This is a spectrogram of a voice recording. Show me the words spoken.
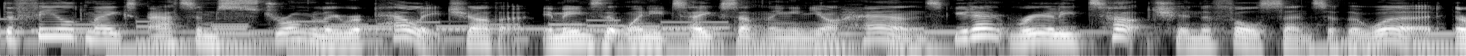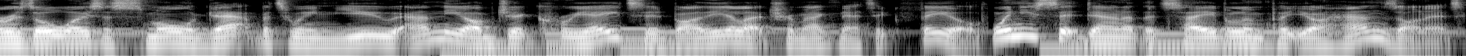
The field makes atoms strongly repel each other. It means that when you take something in your hands, you don't really touch in the full sense of the word. There is always a small gap between you and the object created by the electromagnetic field. When you sit down at the table and put your hands on it,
